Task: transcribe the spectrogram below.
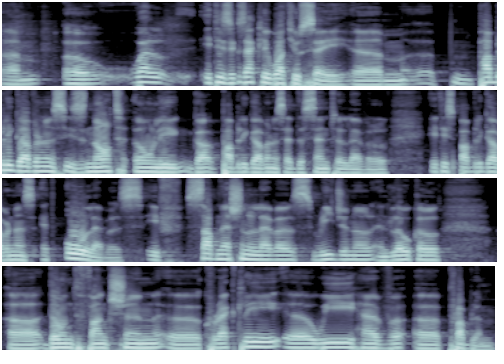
Um, uh, well, it is exactly what you say. Um, uh, public governance is not only go- public governance at the central level, it is public governance at all levels. If subnational levels, regional and local, uh, don't function uh, correctly, uh, we have a problem.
